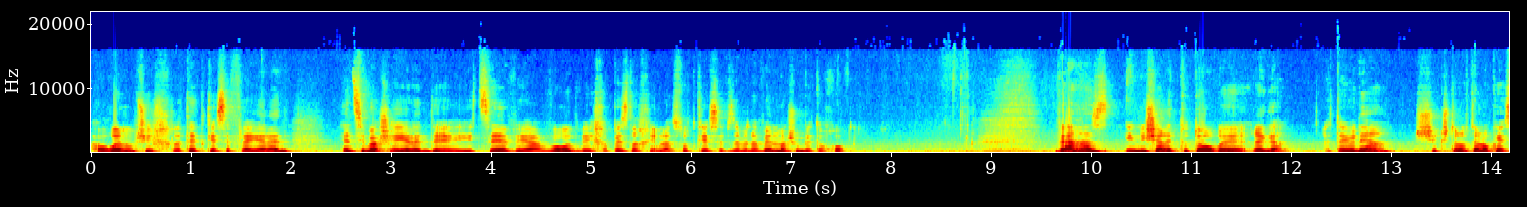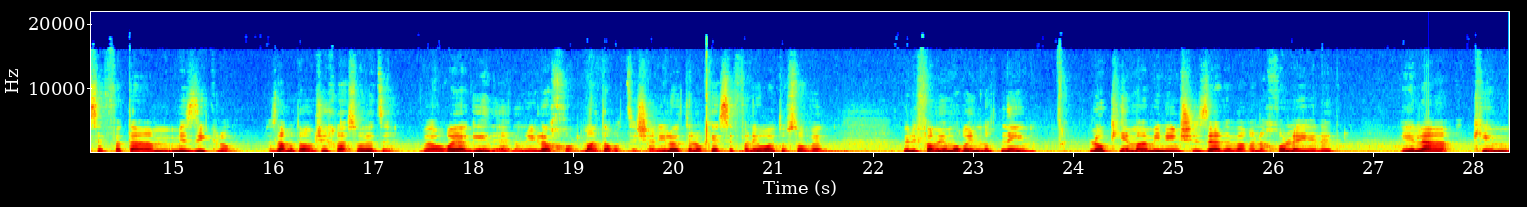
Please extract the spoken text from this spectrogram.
ההורה ממשיך לתת כסף לילד, אין סיבה שהילד אה, יצא ויעבוד ויחפש דרכים לעשות כסף, זה מנוון משהו בתוכו. ואז, אם נשאל את אותו הורה, רגע, אתה יודע שכשאתה נותן לו כסף אתה מזיק לו, אז למה אתה ממשיך לעשות את זה? וההורה יגיד, אין, אני לא יכול, מה אתה רוצה, שאני לא אתן לו כסף, אני רואה אותו סובל? ולפעמים הורים נותנים, לא כי הם מאמינים שזה הדבר הנכון לילד, אלא כי הם,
